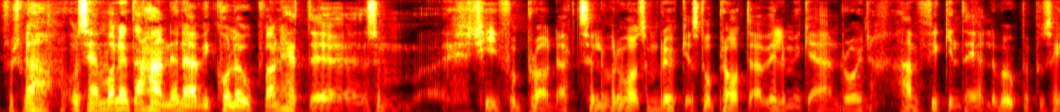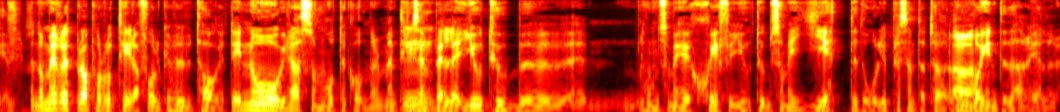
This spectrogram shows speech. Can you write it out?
försvunnit. ja, och sen var det inte han den där vi kollade upp vad han hette eh, som Chief of Products eller vad det var som brukar stå och prata väldigt mycket Android. Han fick inte heller vara uppe på scen. Men de är rätt bra på att rotera folk överhuvudtaget. Det är några som återkommer. Men till Mm. exempel YouTube, eh, hon som är chef för YouTube, som är jättedålig presentatör. Hon Ja. var ju inte där heller.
